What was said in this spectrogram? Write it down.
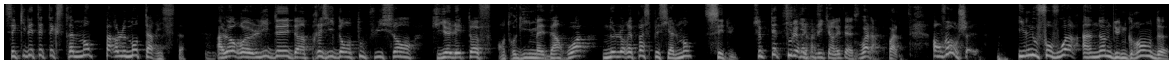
c'est qu'il était extrêmement parlementariste. Alors euh, l'idée d'un président tout-puissant qui est l'étoffe, entre guillemets, d'un roi, ne l'aurait pas spécialement séduit. C'est peut-être tous les républicains l'étaient. Voilà, voilà. En revanche, il nous faut voir un homme d'une grande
